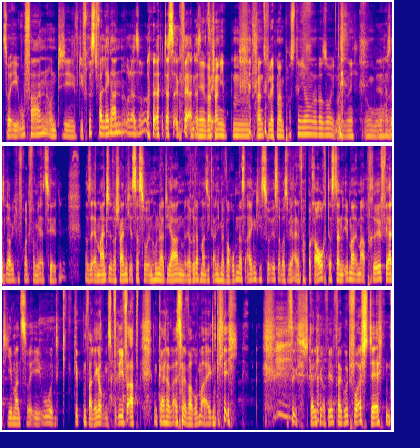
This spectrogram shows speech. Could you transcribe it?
zur EU fahren und die, die Frist verlängern oder so? das irgendwer anders Nee, wahrscheinlich hm, stand es vielleicht mal im Postillon oder so, ich weiß nicht. Irgendwo. Ja, das hat, glaube ich, ein Freund von mir erzählt. Also er meinte, wahrscheinlich ist das so in 100 Jahren, erinnert man sich gar nicht mehr, warum das eigentlich so ist, aber es wäre einfach braucht, dass dann immer im April fährt jemand zur EU und gibt einen Verlängerungsbrief ab und keiner weiß mehr, warum eigentlich. Das kann ich mir auf jeden Fall gut vorstellen.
